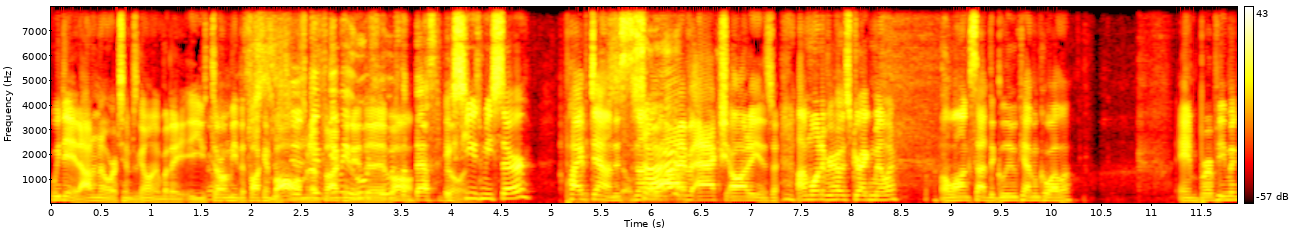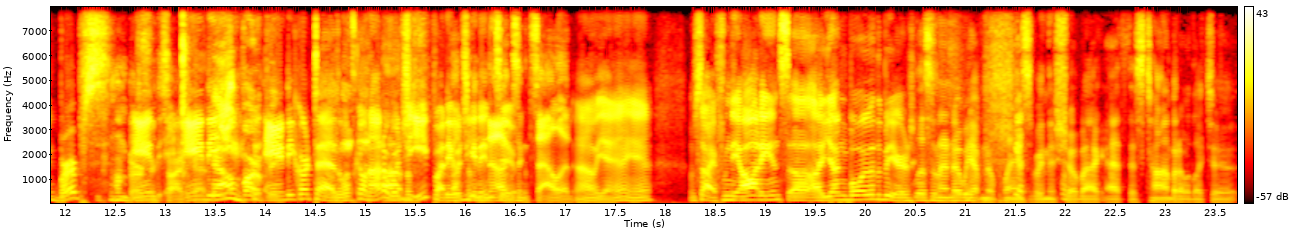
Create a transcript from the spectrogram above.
We did. I don't know where Tim's going, but uh, you throw me the fucking ball. I'm gonna give- give fucking me do who's- the who's the ball. best villain? Excuse me, sir. Pipe down. This is not Sir? a live action audience. I'm one of your hosts, Greg Miller, alongside the glue, Kevin Coelho. And Burpee McBurps. I'm burping, Andy, sorry, Andy, I'm burping. Andy Cortez. What's going on? What'd you eat, buddy? What'd you get Nugs into? and salad. Oh, yeah, yeah. I'm sorry. From the audience, uh, a young boy with a beard. Listen, I know we have no plans to bring this show back at this time, but I would like to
